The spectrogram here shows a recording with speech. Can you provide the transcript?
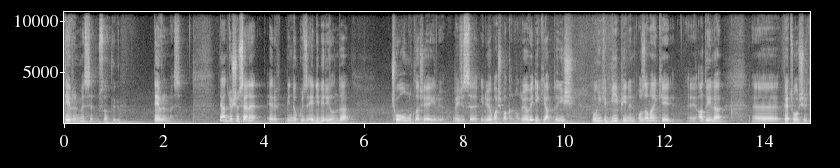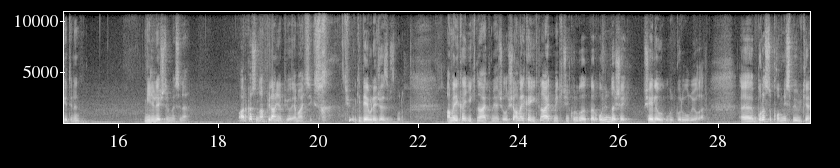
devrilmesi. Musattık'ın. Devrilmesi. Yani düşünsene herif 1951 yılında çoğunlukla şeye giriyor, meclise giriyor, başbakan oluyor ve ilk yaptığı iş bugünkü BP'nin o zamanki e, adıyla e, petrol şirketinin millileştirmesine. Arkasından plan yapıyor MI6. Diyor ki devireceğiz biz bunu. Amerika'yı ikna etmeye çalışıyor. Amerika'yı ikna etmek için kurguladıkları oyun da şey, şeyle kurguluyorlar. Ee, burası komünist bir ülke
